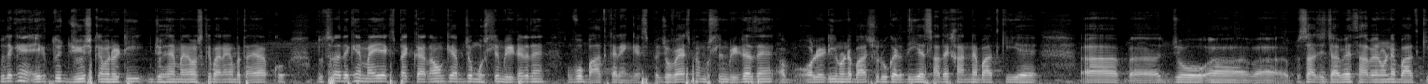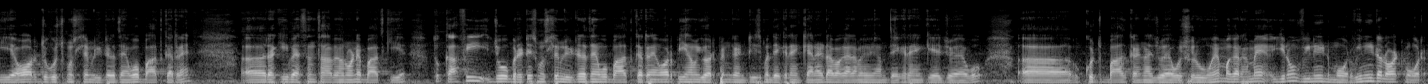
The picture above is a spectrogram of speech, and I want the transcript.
तो देखें, एक तो जूश कम्युनिटी जो है, मैंने उसके बारे में बताया आपको। दूसरा देखें, मैं ये एक्सपेक्ट कर रहा हूँ कि अब जो मुस्लिम लीडर्स हैं, वो बात करेंगे इस पर जो वेस्ट में मुस्लिम लीडर्स हैं, अब ऑलरेडी उन्होंने बात शुरू कर दी है सादे खान ने बात की है जो साजिद जावेद साहब हैं, उन्होंने बात की है, और जो कुछ मुस्लिम लीडर्स हैं, वो बात कर रहे हैं। रकीब एहसन साहब हैं, उन्होंने बात की है। तो काफ़ी जो ब्रिटिश मुस्लिम लीडर्स हैं, वो बात कर रहे हैं, और भी हम यूरोपियन कंट्रीज़ में देख रहे हैं कनाडा वगैरह में भी हम देख रहे हैं कि जो है वो कुछ बात करना जो है वो शुरू हुए हैं। मगर हमें you know we need more we need a lot more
